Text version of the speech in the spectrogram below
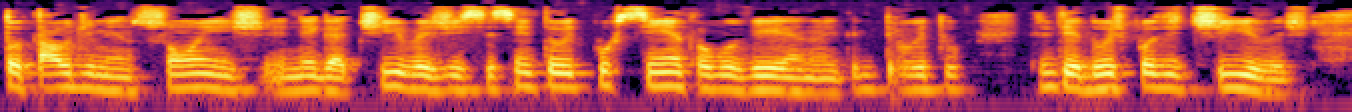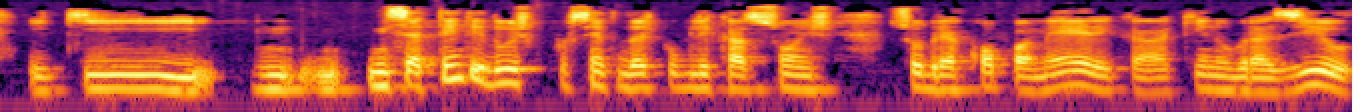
total de menções negativas de 68% ao governo e 38, 32 positivas e que em 72% das publicações sobre a Copa América aqui no Brasil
